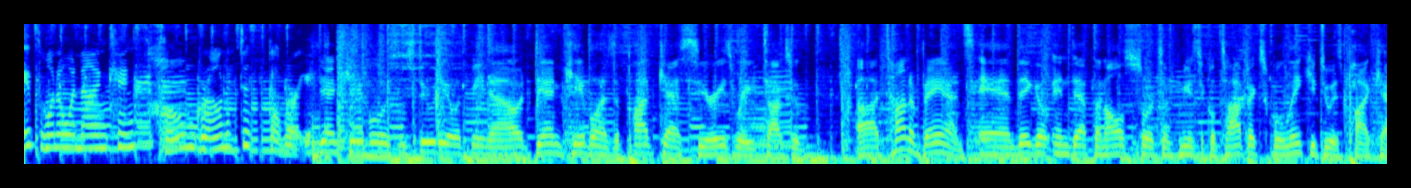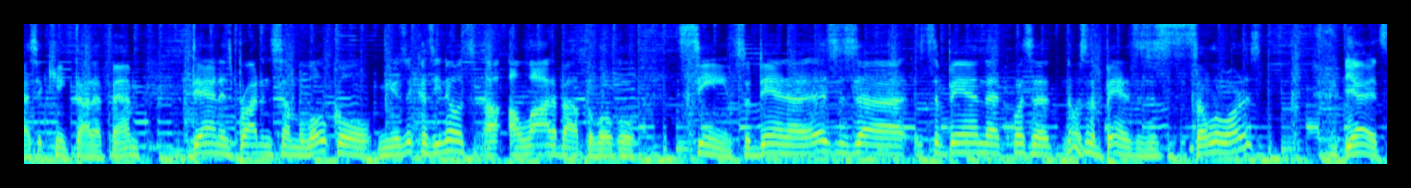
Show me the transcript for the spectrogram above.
It's 1019 Kinks Homegrown Discovery. Dan Cable is in studio with me now. Dan Cable has a podcast series where he talks with a ton of bands and they go in depth on all sorts of musical topics. We'll link you to his podcast at kink.fm. Dan has brought in some local music because he knows uh, a lot about the local scene. So Dan, uh, this is uh, it's a band that was a no, it wasn't a band. This is a solo artist. Yeah, it's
